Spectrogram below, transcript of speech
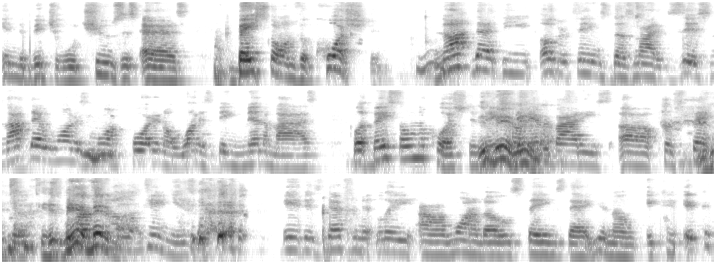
individual chooses as based on the question not that the other things does not exist not that one is more important or one is being minimized but based on the question It's based on minimized. everybody's uh perspective It's being personal minimized. opinions it is definitely uh, one of those things that you know it could it could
